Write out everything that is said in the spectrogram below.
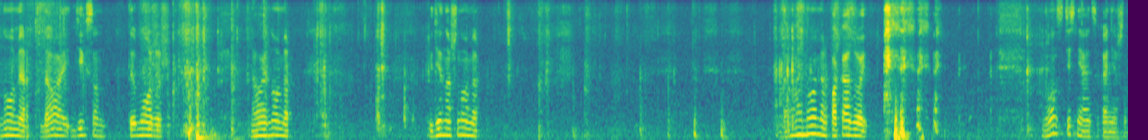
Номер, давай, Диксон, ты можешь. Давай номер. Где наш номер? Давай номер, показывай. Ну, он стесняется, конечно,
